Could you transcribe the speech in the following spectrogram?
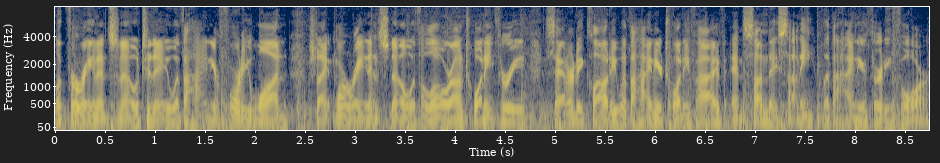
Look for rain and snow today with a high near 41. Tonight, more rain and snow with a low around 23. Saturday, cloudy with a high near 25. And Sunday, sunny with a high near 34.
